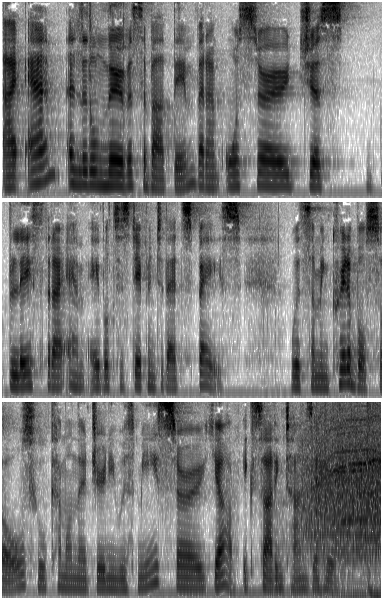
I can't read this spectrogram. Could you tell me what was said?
I am a little nervous about them, but I'm also just blessed that I am able to step into that space with some incredible souls who will come on their journey with me. So, yeah, exciting times ahead.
